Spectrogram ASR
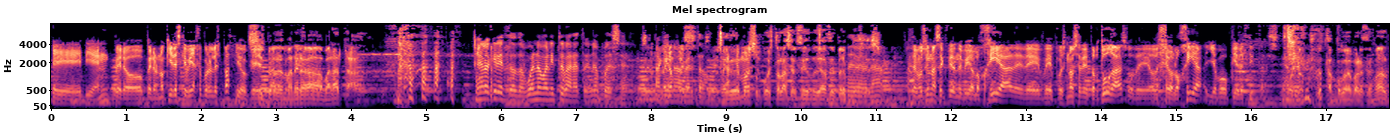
Eh, bien, pero, pero ¿no quieres que viaje por el espacio? Que Sí, es pero de manera barata. Él lo quiere todo, bueno, bonito y barato, y no puede ser. ¿A que Bueno, no, pues, Alberto? Se nos ha ido de Hacemos- presupuesto la sección de hace tres De meses. verdad. Hacemos una sección de biología, de, de- de, pues no sé, de tortugas o de, o de geología. Llevo piedecitas. Bueno, pues tampoco me parece mal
